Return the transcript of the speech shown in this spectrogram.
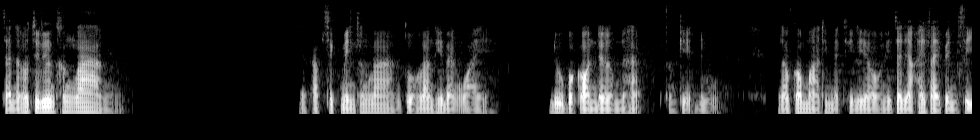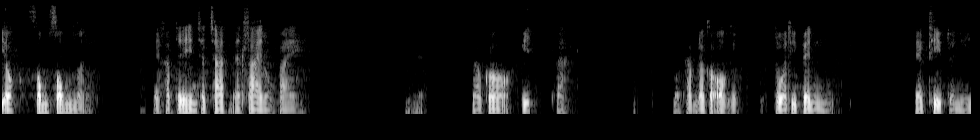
จากนั้นเราจะเลื่อนข้างล่างนะครับ segment ข้างล่าง ตัวข้างล่างที่แบ่งไว้ ดูอุปกรณ์เดิมนะฮะ สังเกตดู แล้วก็มาที่ material นี่จะอยากให้ใส่เป็นสีออกส้มๆหน่อยนะครับ จะได้เห็นชัดๆ add sign ลงไป แล้วก็ปิด นะครับ แล้วก็ออกจากตัวที่เป็น active ตัวนี้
